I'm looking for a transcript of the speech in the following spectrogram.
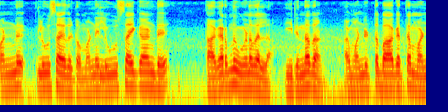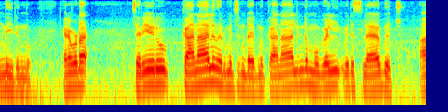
മണ്ണ് ലൂസായത് കേട്ടോ. മണ്ണ് ലൂസായിക്കാണ്ട് തകർന്നു വീണതല്ല ഇരുന്നതാണ്. ആ മണ്ണിട്ട ഭാഗത്തെ മണ്ണ് ഇരുന്നു. കാരണം ഇവിടെ ചെറിയൊരു കനാൽ നിർമ്മിച്ചിട്ടുണ്ടായിരുന്നു. കനാലിന്റെ മുകളിൽ ഒരു സ്ലാബ് വെച്ചു. ആ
